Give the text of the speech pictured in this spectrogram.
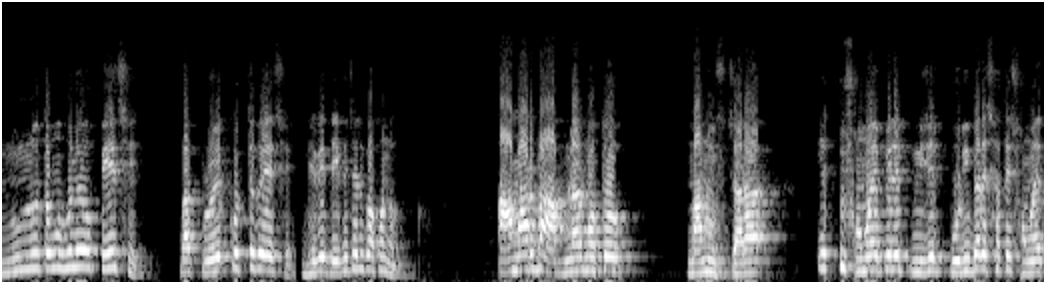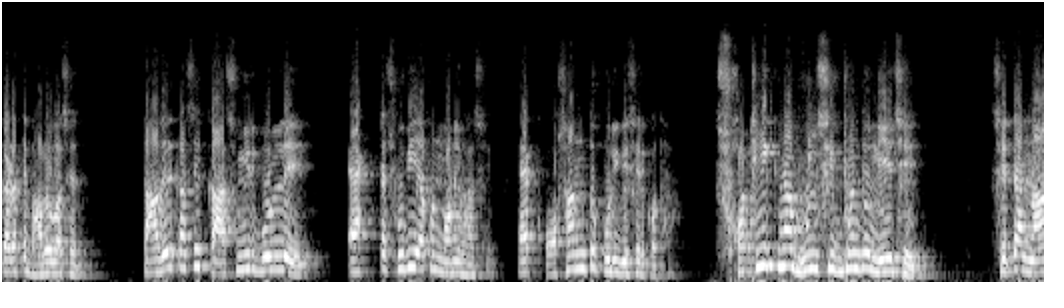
ন্যূনতম হলেও পেয়েছে বা প্রয়োগ করতে পেরেছে? ভেবে দেখেছেন কখনো? আমার বা আপনার মতো মানুষ যারা একটু সময় পেলে নিজের পরিবারের সাথে সময় কাটাতে ভালোবাসেন। তাদের কাছে কাশ্মীর বললে একটা ছবি এখন মনে ভাসে, এক অশান্ত পরিবেশের কথা। সঠিক না ভুল সিদ্ধান্ত নিয়েছে, সেটা না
